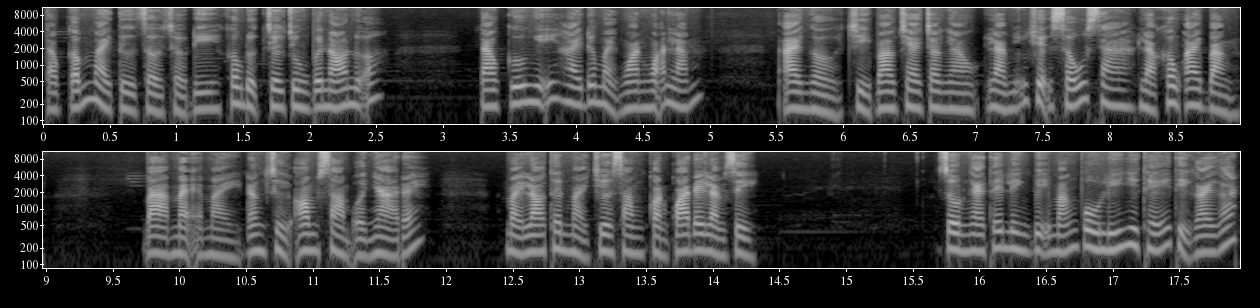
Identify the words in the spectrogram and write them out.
Tao cấm mày từ giờ trở đi không được chơi chung với nó nữa. Tao cứ nghĩ hai đứa mày ngoan ngoãn lắm. Ai ngờ chỉ bao che cho nhau làm những chuyện xấu xa là không ai bằng. Ba mẹ mày đang chửi om sòm ở nhà đấy. Mày lo thân mày chưa xong còn qua đây làm gì? Dồn nghe thấy Linh bị mắng vô lý như thế thì gai gắt.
